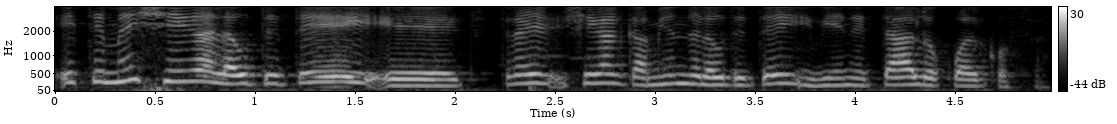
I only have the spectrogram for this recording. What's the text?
este mes llega la UTT, eh, trae- llega el camión de la UTT y viene tal o cual cosa.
